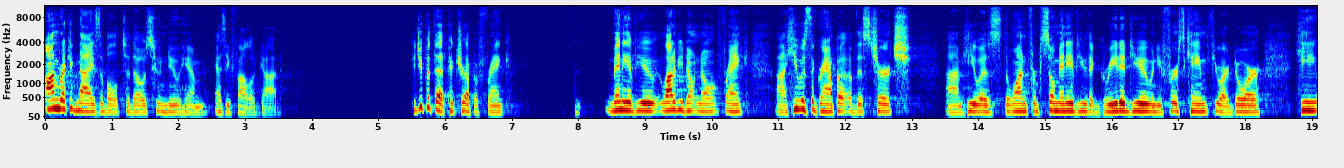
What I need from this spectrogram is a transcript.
unrecognizable to those who knew Him as He followed God. Could you put that picture up of Frank? Many of you, a lot of you don't know Frank. Uh, he was the grandpa of this church. Um, he was the one from so many of you that greeted you when you first came through our door. He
